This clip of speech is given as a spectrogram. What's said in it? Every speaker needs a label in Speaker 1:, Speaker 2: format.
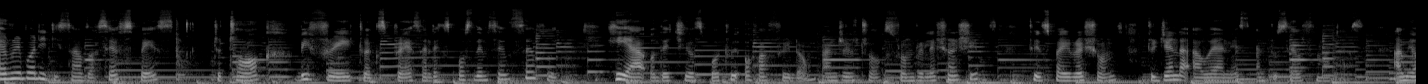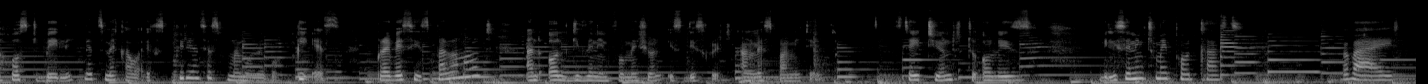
Speaker 1: Everybody deserves a safe space to talk, be free to express and expose themselves safely. Here on the Chill Spot, we offer freedom and real talks from relationships to inspirations to gender awareness and to self matters. I'm your host, Bailey. Let's make our experiences memorable. P.S. Privacy is paramount and all given information is discreet unless permitted. Stay tuned to always be listening to my podcast. Bye bye.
